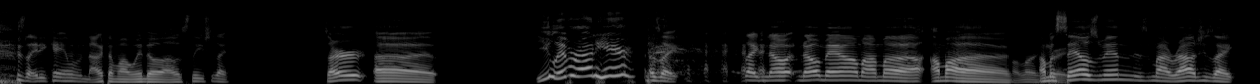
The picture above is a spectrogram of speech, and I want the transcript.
this lady came up, knocked on my window. I was asleep. She's like, sir, uh, you live around here? I was like. Like no, no, ma'am. I'm a, I'm a, On lunch I'm a break. salesman. This is my route. She's like,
